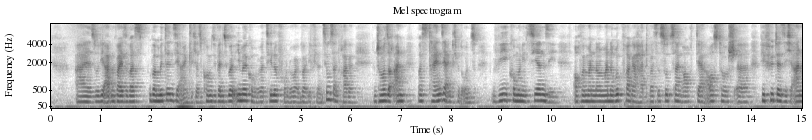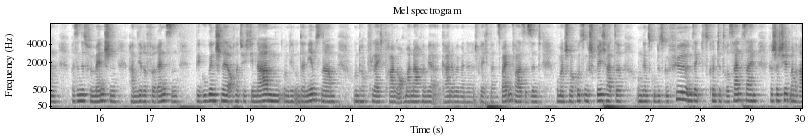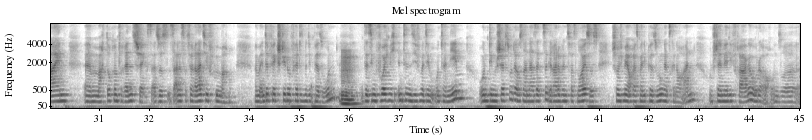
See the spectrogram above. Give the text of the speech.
Also die Art und Weise, was übermitteln sie eigentlich? Also kommen sie, wenn sie über E-Mail kommen, über Telefon, über, über die Finanzierungsanfrage, dann schauen wir uns auch an, was teilen sie eigentlich mit uns? Wie kommunizieren sie? Auch wenn man nochmal eine Rückfrage hat, was ist sozusagen auch der Austausch, äh, wie fühlt er sich an, was sind das für Menschen, haben die Referenzen, wir googeln schnell auch natürlich den Namen und den Unternehmensnamen und vielleicht fragen auch mal nach, wenn wir gerade wenn wir vielleicht in der zweiten Phase sind, wo man schon mal kurz ein Gespräch hatte und ein ganz gutes Gefühl und sagt, es könnte interessant sein, recherchiert man rein, ähm, macht auch Referenzchecks. Also es ist alles, was wir relativ früh machen. Weil im Endeffekt steht und fällt es mit den Personen. Mhm. Deswegen, bevor ich mich intensiv mit dem Unternehmen und dem Geschäftsmodell auseinandersetze, gerade wenn es was Neues ist, schaue ich mir auch erstmal die Person ganz genau an und stelle mir die Frage oder auch unsere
